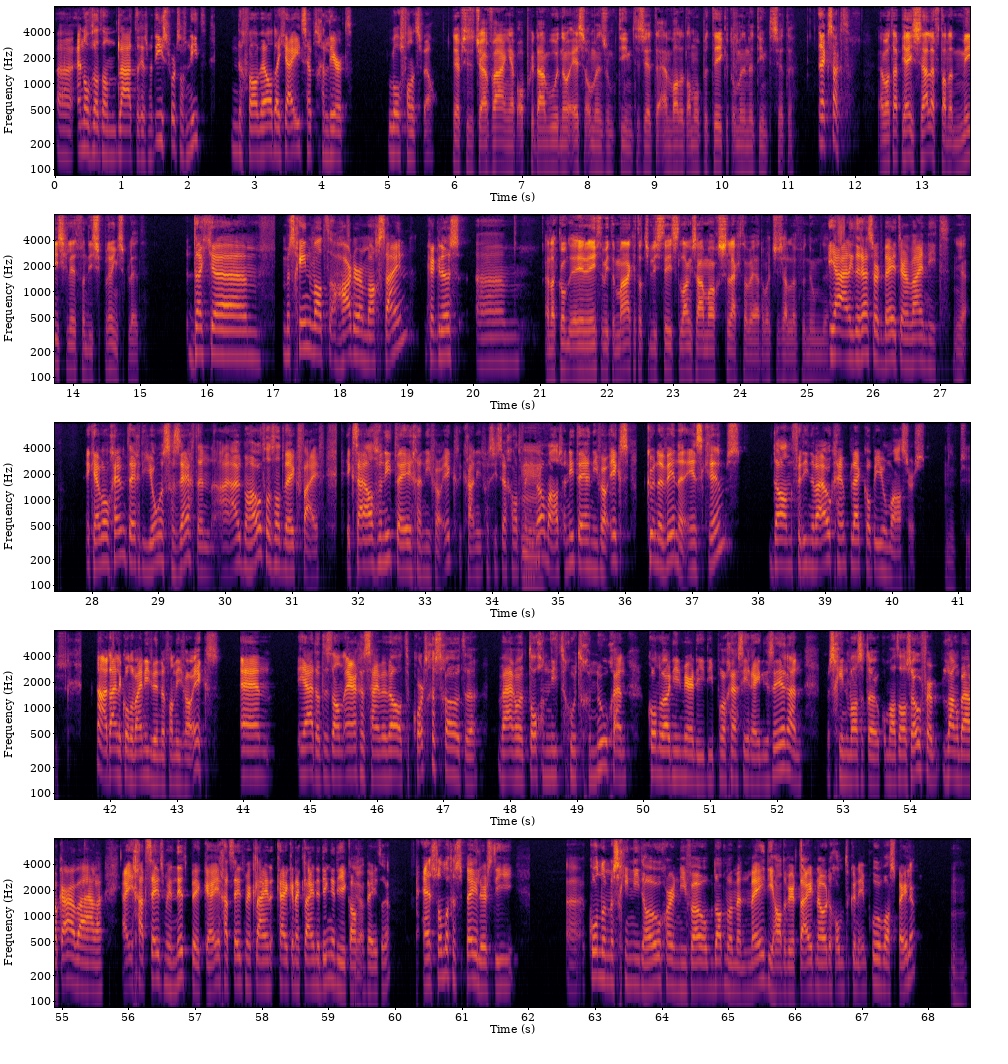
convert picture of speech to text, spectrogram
Uh, en of dat dan later is met e-sports of niet, in ieder geval wel dat jij iets hebt geleerd los van het spel. Ja, precies dat je ervaring hebt opgedaan hoe het nou is om in zo'n team te zitten en wat het allemaal betekent om in een team te zitten. Exact. En wat heb jij zelf dan het meest geleerd van die springsplit? Dat je um, misschien wat harder mag zijn. Kijk, dus um, en dat komt, heeft ermee te maken dat jullie steeds langzamer slechter werden, wat je zelf benoemde. Ja, eigenlijk de rest werd beter en wij niet. Ja. Ik heb op een gegeven moment tegen die jongens gezegd, en uit mijn hoofd was dat week 5. Ik zei, als we niet tegen niveau X, ik ga niet precies zeggen wat voor Mm. niveau, maar als we niet tegen niveau X kunnen winnen in scrims, dan verdienen wij ook geen plek op EU Masters. Nee, precies. Nou, uiteindelijk konden wij niet winnen van niveau X. En ja, dat is dan ergens zijn we wel tekort geschoten. Waren we toch niet goed genoeg en konden we ook niet meer die, die progressie realiseren. En misschien was het ook omdat we al zo ver lang bij elkaar waren. Ja, je gaat steeds meer nitpicken. Je gaat steeds meer klein, kijken naar kleine dingen die je kan Ja. verbeteren. En sommige spelers die eh, konden misschien niet hoger niveau op dat moment mee. Die hadden weer tijd nodig om te kunnen improven als speler. Mhm.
